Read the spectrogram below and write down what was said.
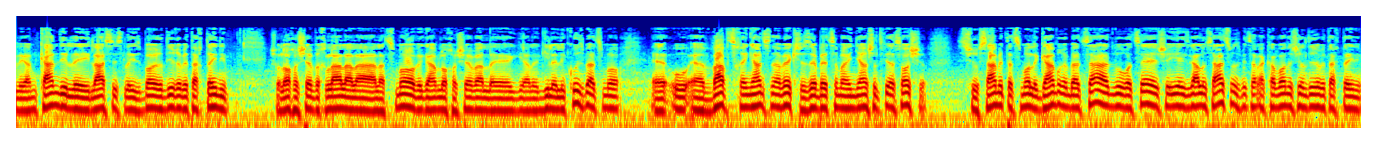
לאנקנדי, לאסיס, לסבור דירה בתחתינים. שהוא לא חושב בכלל על, על עצמו וגם לא חושב על, על גיל הליכוז בעצמו, הוא וו צריך גנץ נאבק, שזה בעצם העניין של תפילה סושר. שהוא שם את עצמו לגמרי בצד והוא רוצה שיהיה סגלוס עצמוס מצד הכוונה של דירה בתחתינים.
